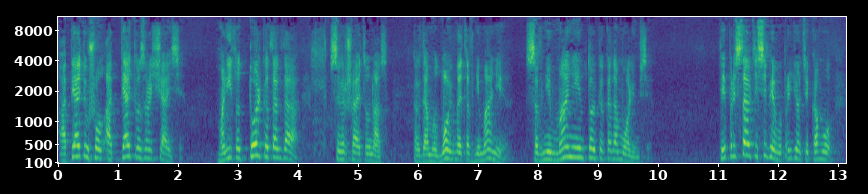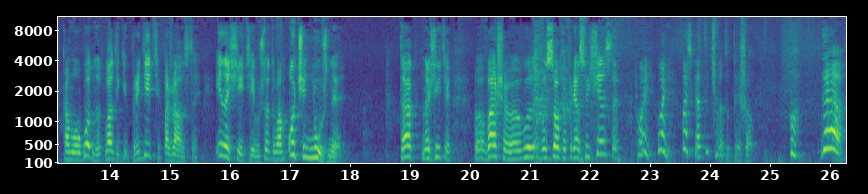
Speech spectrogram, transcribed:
опять ушел, опять возвращайся. Молитва только тогда совершает у нас, когда мы ловим это внимание, со вниманием только когда молимся. Ты представьте себе, вы придете кому, кому угодно, вот, владыки, придите, пожалуйста, и начните ему что-то вам очень нужное. Так, начните, ваше высокопреосвященство, ой, ой, Васька, а ты чего тут пришел? О, да,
